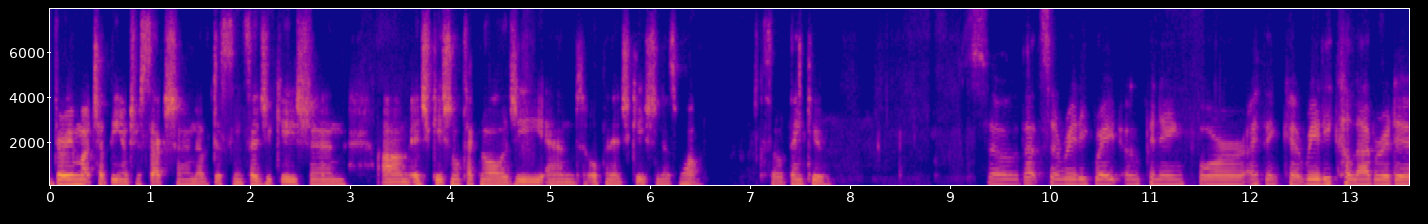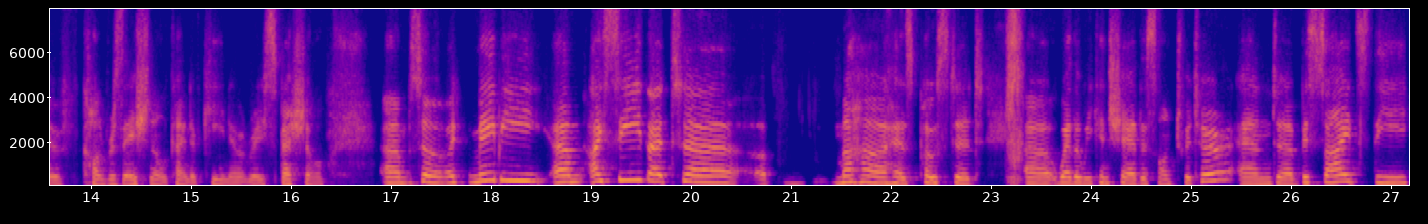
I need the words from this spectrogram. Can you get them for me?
very much at the intersection of distance education, um, educational technology, and open education as well. So thank you. So that's a really great opening for, I think, a really collaborative, conversational kind of keynote, very special. Um, so maybe um, I see that uh, Maha has posted uh, whether we can share this on Twitter. And uh, besides the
